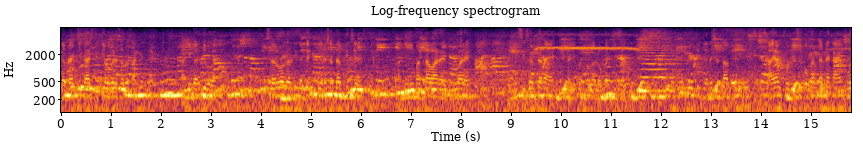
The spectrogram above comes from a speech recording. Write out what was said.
डब्यांची काय स्थिती वगैरे सर्व सांगितलं. गर्दी बघा. सर्व गर्दी तिथे जनशताब्दीची आहे. आणि मधला वार आहे गुरुवार आहे. आणि सीझन तर नाही. तरी पण बघा लोकांची जनशताब्दी कायम फुल. जशी कोकण कन्या कायम फुल.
